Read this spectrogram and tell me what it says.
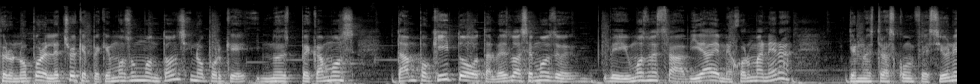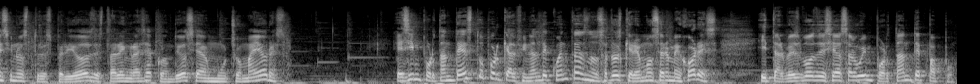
pero no por el hecho de que pequemos un montón, sino porque nos pecamos tan poquito o tal vez lo hacemos, vivimos nuestra vida de mejor manera, que nuestras confesiones y nuestros periodos de estar en gracia con Dios sean mucho mayores. Es importante esto porque al final de cuentas nosotros queremos ser mejores. Y tal vez vos decías algo importante, papo.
